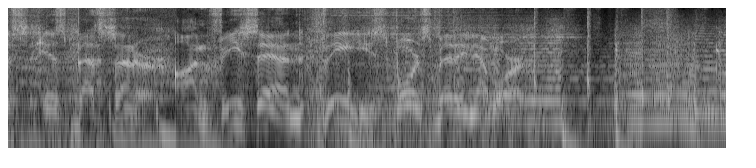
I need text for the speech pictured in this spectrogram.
This is Bet Center on VSIN, the Sports Betting Network.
